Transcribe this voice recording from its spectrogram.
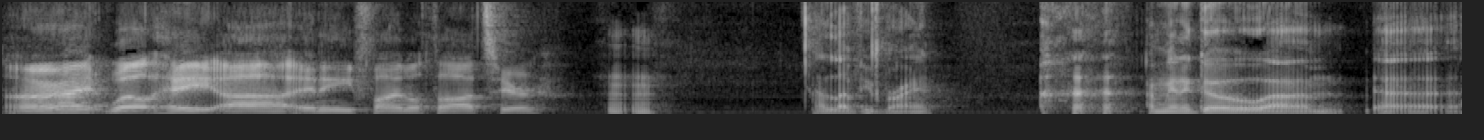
All right. Well, hey, uh, any final thoughts here? I love you, Brian. I'm gonna go um, uh,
